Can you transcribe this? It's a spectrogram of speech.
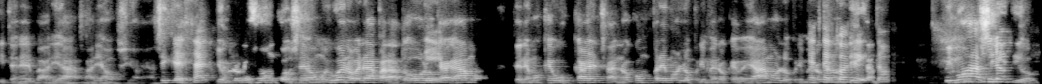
y tener varias, varias opciones. Así que yo creo que eso es un consejo muy bueno, ¿verdad? Para todo lo que hagamos, tenemos que buscar, o sea, no compremos lo primero que veamos, lo primero que nos digan. Fuimos a sitios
